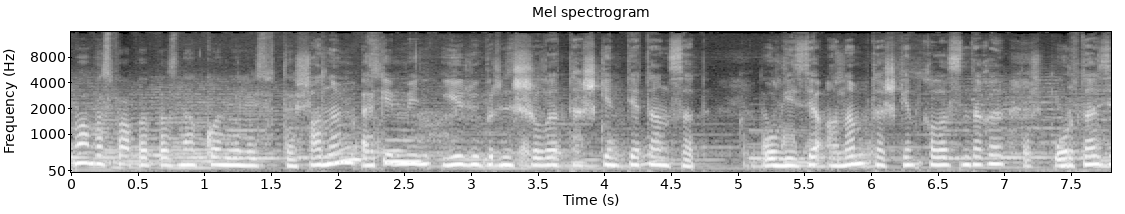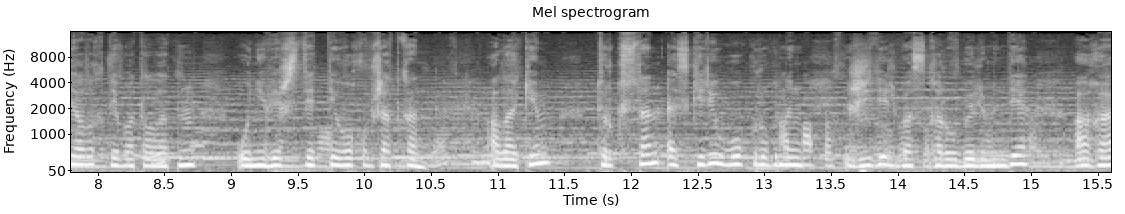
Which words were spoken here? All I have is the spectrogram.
Мама с папой познакомились в Ташкенте. анам әкеммен елу бірінші жылы ташкентте танысады. Ол кезде анам ташкент қаласындағы орта азиялық деп аталатын университетте оқып жатқан. Ал әкем түркістан әскери округінің жедел басқару бөлімінде аға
